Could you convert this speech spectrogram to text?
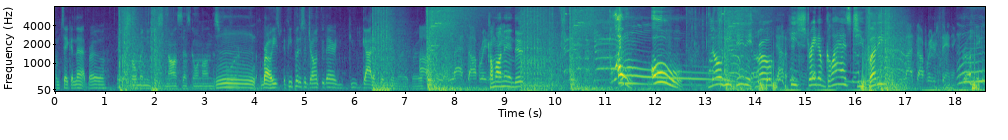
I'm taking that, bro. There's so many just nonsense going on this floor. Mm, bro, he's if he put us a drone through there, you, you gotta pick him up, bro. Uh, Come on in, dude. Oh! Oh! No, he didn't, bro. He straight up glassed you, buddy. Last operator standing. They've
